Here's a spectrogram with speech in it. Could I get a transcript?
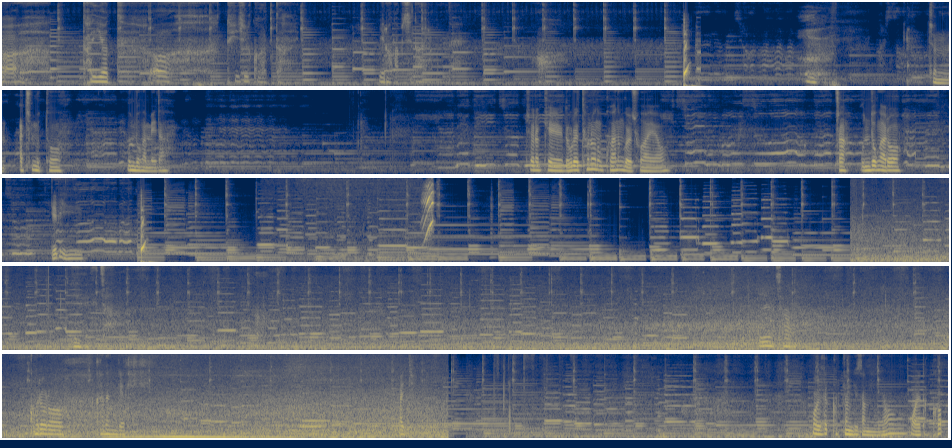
아, 다이어트 어, 뒤질 것 같다. 일어납시다, 여러분들. 어. 전 아침부터 운동합니다. 저렇게 노래 틀어놓고 하는 걸 좋아해요. 자, 운동하러 끼리. 예, 자. 일차 걸으러 가는 게 파이팅. 월드컵 경기장이에요. 월드컵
